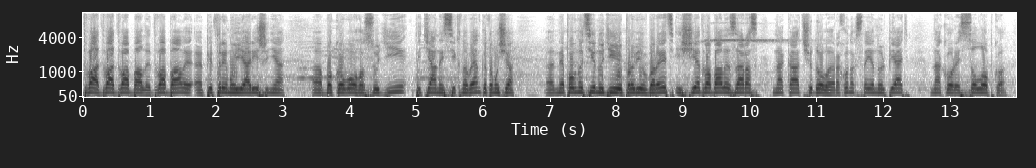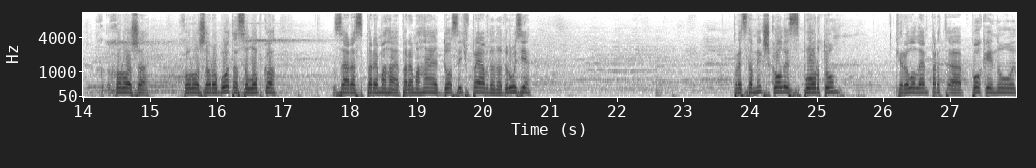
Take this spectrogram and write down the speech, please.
2, 2, 2 бали, 2 бали. Е, Підтримую я рішення е, бокового судді Тетяни Сікновенко, тому що е, неповноцінну дію провів борець. І ще 2 бали зараз накат чудово. Рахунок стає 0-5 на користь Солобко. Хороша, хороша робота. Солобко зараз перемагає. Перемагає досить впевнено, друзі. Представник школи спорту Кирило Лемперт е, поки ну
